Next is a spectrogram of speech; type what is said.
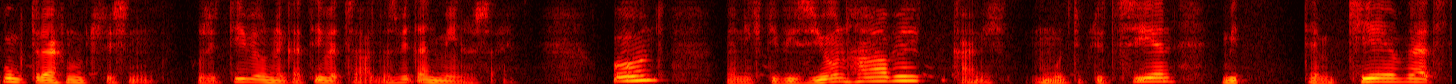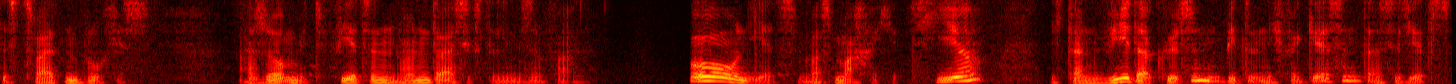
Punktrechnung zwischen positive und negative Zahl, das wird ein Minus sein. Und wenn ich Division habe, kann ich multiplizieren mit dem Kehrwert des zweiten Bruches. Also mit 14 39 in diesem Fall. Und jetzt, was mache ich jetzt hier? Ich kann wieder kürzen, bitte nicht vergessen, das ist jetzt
